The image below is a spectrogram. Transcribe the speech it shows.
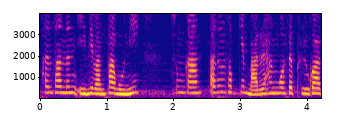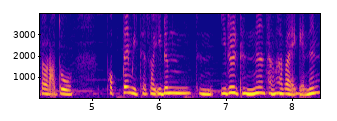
판사는 입이 많다 보니 순간 짜증 섞인 말을 한 것에 불과하더라도 법대 밑에서 이름 듣, 이를 듣는 당사자에게는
